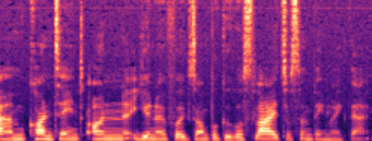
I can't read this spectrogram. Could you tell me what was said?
um, content on, you know, for example, Google Slides or something like that.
